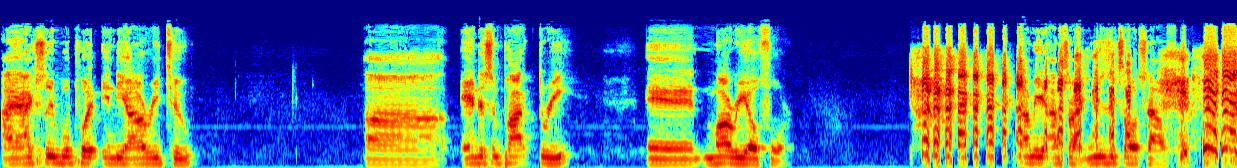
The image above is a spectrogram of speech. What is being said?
I actually will put India Arie two. Uh, Anderson Pot three, and Mario four. I mean, I'm sorry, Musiq Soulchild four.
